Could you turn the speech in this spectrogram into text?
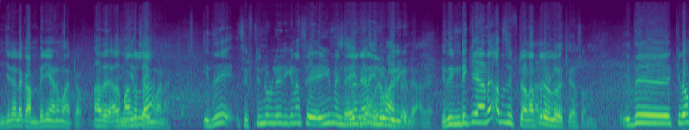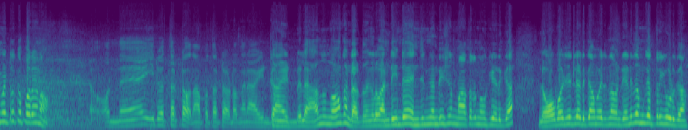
എഞ്ചിനല്ല കമ്പനിയാണ് മാറ്റം. അതെ അത് മാത്രമല്ല ആണ്. ഇത് സ്വിഫ്റ്റിന്റെ ഉള്ളിൽ ഇരിക്കുന്ന സെയിം എഞ്ചിൻ തന്നെയാണ് ഇരിക്കുന്നത് ഇത് ഇൻഡിക്കയാണ് അത് സ്വിഫ്റ്റ് ആണ് അത്രേ ഉള്ളൂ വ്യത്യാസം. ഇത് കിലോമീറ്റർ ഒക്കെ പറയണോ? ഒന്ന് ഇരുപത്തെട്ടോ നാൽപ്പത്തെട്ടോ അങ്ങനെ ആയിട്ടുണ്ട്. ആയിട്ടുണ്ട് അല്ലേ? അതൊന്നും നോക്കണ്ട നിങ്ങൾ വണ്ടീന്റെ എഞ്ചിൻ കണ്ടീഷൻ മാത്രം നോക്കി എടുക്കുക. ലോ ബഡ്ജറ്റിൽ എടുക്കാൻ പറ്റുന്ന വണ്ടിയാണ്. ഇത് നമുക്ക് എത്രയ്ക്ക് കൊടുക്കാം?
